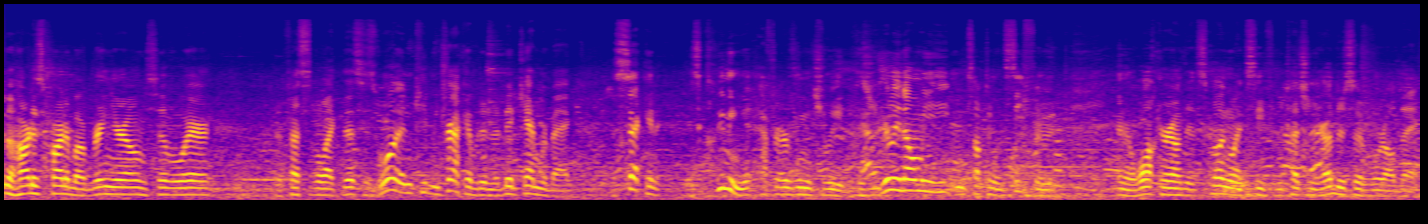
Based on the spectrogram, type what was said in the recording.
The hardest part about bringing your own silverware to a festival like this is one, keeping track of it in a big camera bag. The second is cleaning it after everything that you eat because you really don't want to be eating something with seafood and then walking around it smelling like seafood, and touching your other silverware all day.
